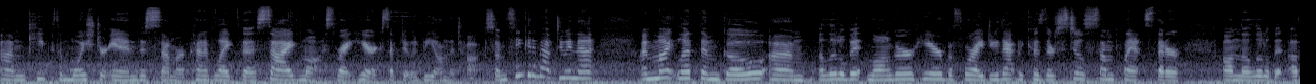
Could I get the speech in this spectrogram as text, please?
um, keep the moisture in this summer, kind of like the side moss right here, except it would be on the top. So I'm thinking about doing that. I might let them go um, a little bit longer here before I do that because there's still some plants that are on the little bit of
